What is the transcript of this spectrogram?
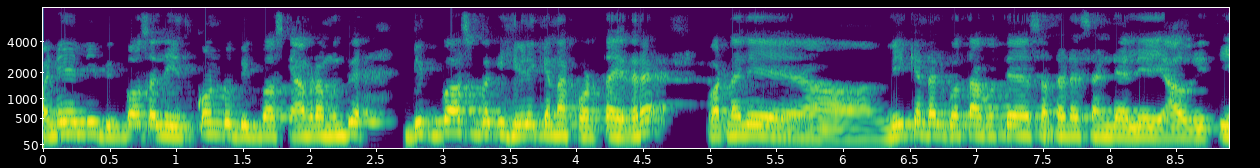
ಮನೆಯಲ್ಲಿ ಬಿಗ್ ಬಾಸ್ ಅಲ್ಲಿ ಇದ್ಕೊಂಡು ಬಿಗ್ ಬಾಸ್ ಕ್ಯಾಮ್ರಾ ಮುಂದೆ ಬಿಗ್ ಬಾಸ್ ಬಗ್ಗೆ ಹೇಳಿಕೆನ ಕೊಡ್ತಾ ಇದ್ದಾರೆ. ಒಟ್ನಲ್ಲಿ ವೀಕೆಂಡ್ ಅಲ್ಲಿ ಗೊತ್ತಾಗುತ್ತೆ ಸಾಟರ್ಡೆ ಸಂಡೇ ಅಲ್ಲಿ ಯಾವ ರೀತಿ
